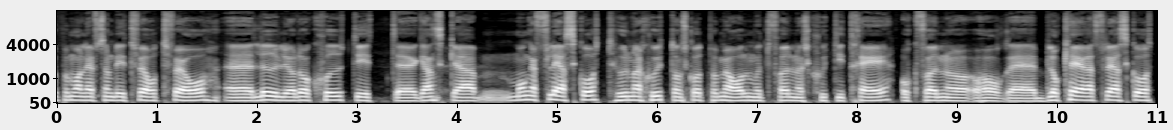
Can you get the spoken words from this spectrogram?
uppenbarligen eftersom det är 2-2. Luleå har dock skjutit Eh, ganska många fler skott, 117 skott på mål mot Frölundas 73 och Frölunda har eh, blockerat fler skott,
